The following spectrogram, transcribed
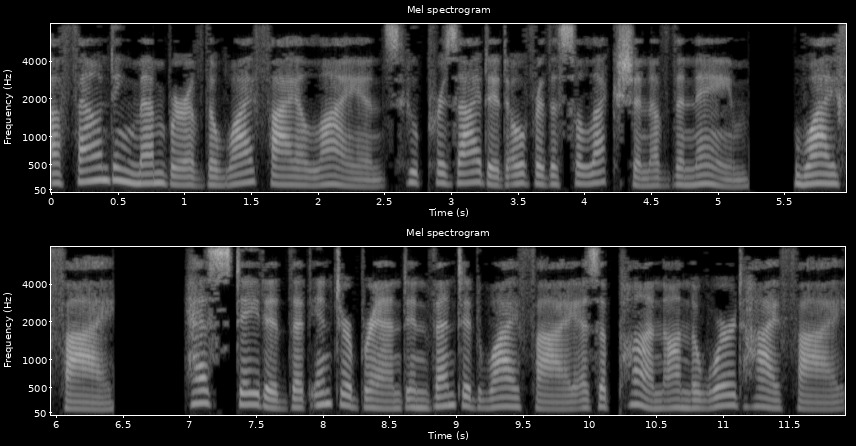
a founding member of the Wi-Fi Alliance who presided over the selection of the name, Wi-Fi, has stated that Interbrand invented Wi-Fi as a pun on the word hi-fi.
